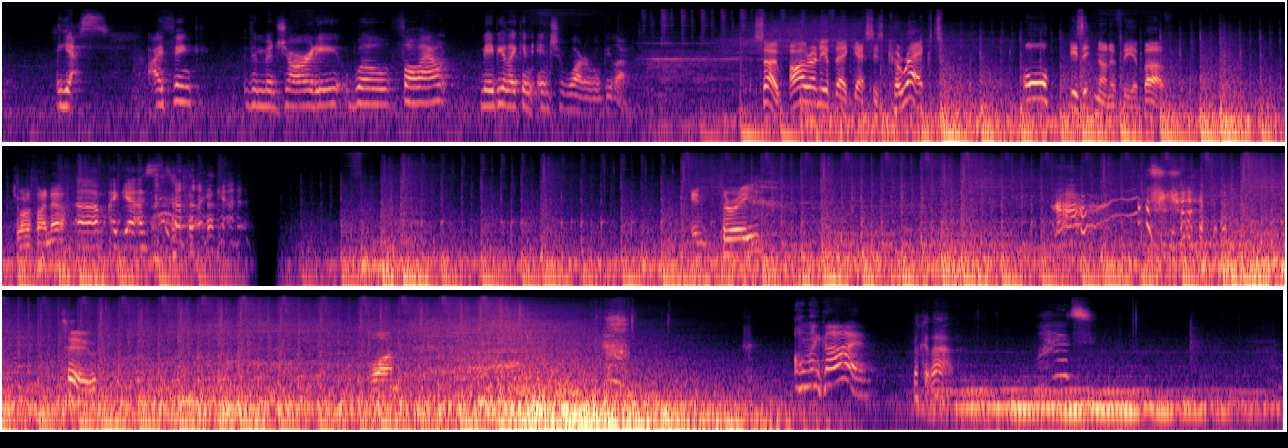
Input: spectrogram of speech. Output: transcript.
yes. I think the majority will fall out. Maybe like an inch of water will be left. So, are any of their guesses correct? Or is it none of the above? Do you want to find out? Um, I guess. I guess. In three. two. One. oh my God. Look at that. What?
